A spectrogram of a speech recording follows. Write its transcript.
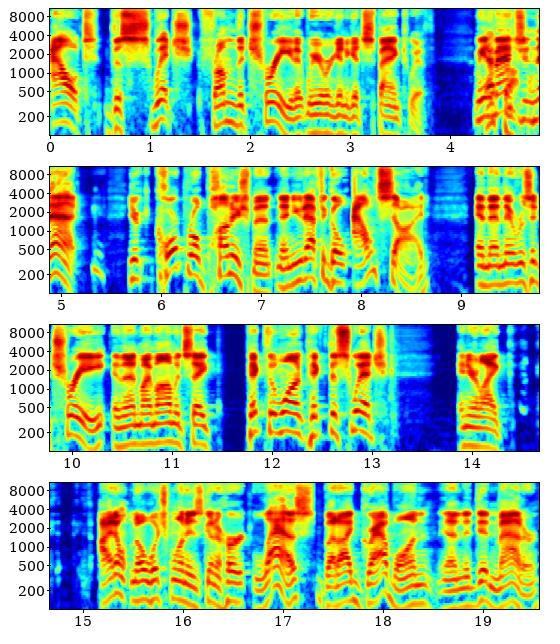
out the switch from the tree that we were going to get spanked with. I mean, That's imagine that. Your corporal punishment, and then you'd have to go outside, and then there was a tree, and then my mom would say, pick the one, pick the switch. And you're like, I don't know which one is going to hurt less, but I'd grab one, and it didn't matter.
